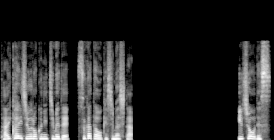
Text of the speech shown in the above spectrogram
大会16日目で姿を消しました。以上です。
